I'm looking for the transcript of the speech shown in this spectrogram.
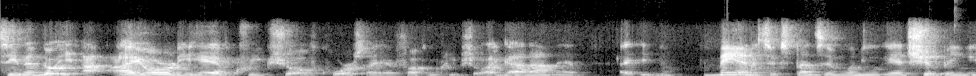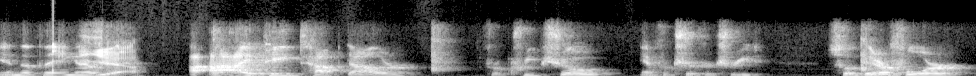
See, then though, I I already have Creepshow. Of course, I have fucking Creepshow. I got on that. I, man, it's expensive when you add shipping and the thing. And. Yeah. I, I paid top dollar for Creepshow and for Trick or Treat. So therefore,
